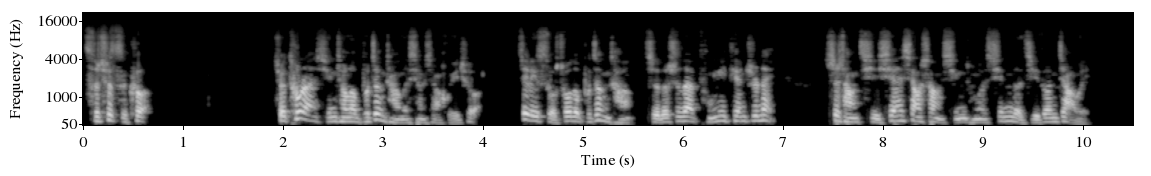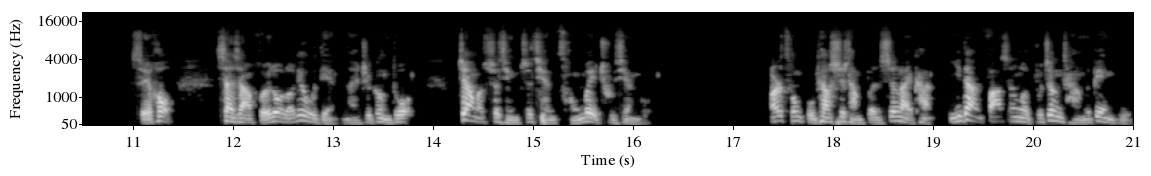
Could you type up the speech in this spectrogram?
此时此刻却突然形成了不正常的向下回撤。这里所说的不正常，指的是在同一天之内，市场起先向上形成了新的极端价位，随后向下回落了六点乃至更多。这样的事情之前从未出现过，而从股票市场本身来看，一旦发生了不正常的变故，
